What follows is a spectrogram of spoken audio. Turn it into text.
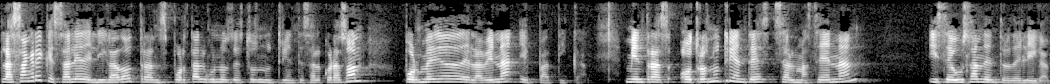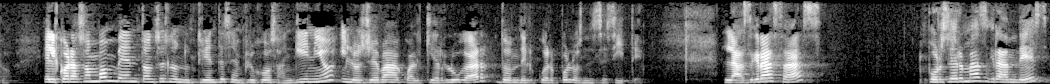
La sangre que sale del hígado transporta algunos de estos nutrientes al corazón por medio de la vena hepática, mientras otros nutrientes se almacenan y se usan dentro del hígado. El corazón bombea entonces los nutrientes en flujo sanguíneo y los lleva a cualquier lugar donde el cuerpo los necesite. Las grasas por ser más grandes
